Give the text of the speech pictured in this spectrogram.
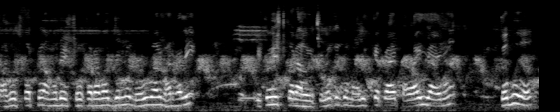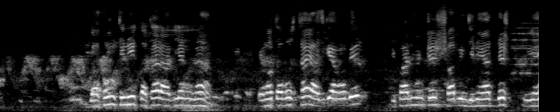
কাগজপত্র আমাদের শো করাবার জন্য বহুবার ভারবালি রিকোয়েস্ট করা হয়েছিল, কিন্তু মালিককে প্রায় পাওয়াই যায় না। তবুও যখন তিনি কথা রাখলেন না, এমত অবস্থায় আজকে আমাদের ডিপার্টমেন্টের সব ইঞ্জিনিয়ারদের নিয়ে,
